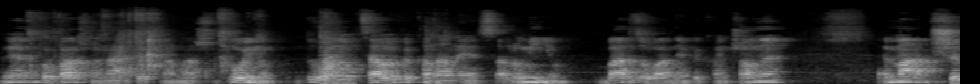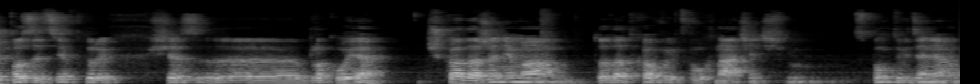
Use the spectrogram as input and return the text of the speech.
więc popatrzmy najpierw na nasz dwójnóg. Dwójnóg cały wykonany jest z aluminium, bardzo ładnie wykończony. Ma trzy pozycje, w których się e, blokuje. Szkoda, że nie ma dodatkowych dwóch nacięć. Z punktu widzenia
